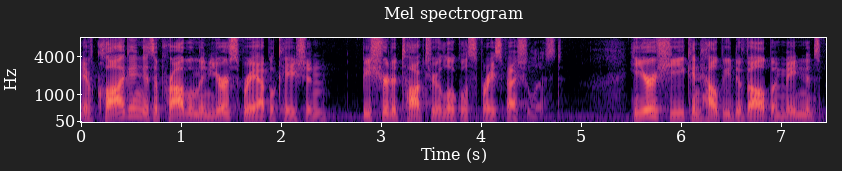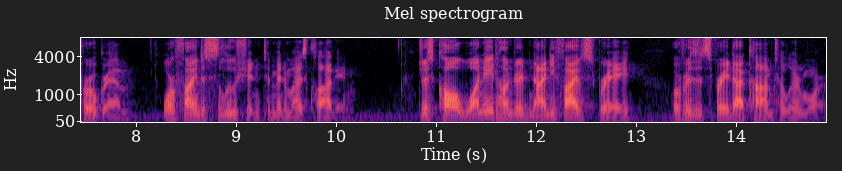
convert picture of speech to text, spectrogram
If clogging is a problem in your spray application, be sure to talk to your local spray specialist. He or she can help you develop a maintenance program or find a solution to minimize clogging. Just call 1-800-95-SPRAY or visit spray.com to learn more.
